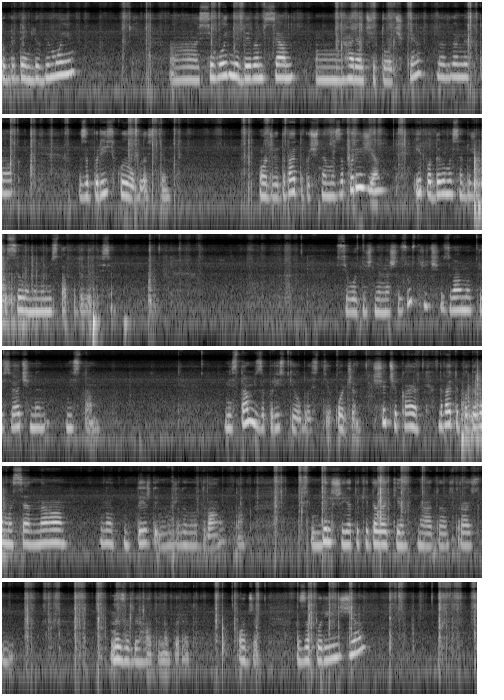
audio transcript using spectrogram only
Добрий день, любі мої. Сьогодні дивимося гарячі точки, назвемо їх так, Запорізької області. Отже, давайте почнемо з Запоріжжя і подивимося, дуже просили мене міста подивитися. Сьогоднішня наша зустріч з вами присвячена містам. Містам Запорізької області. Отже, що чекає? Давайте подивимося на ну, тиждень, можливо, два. Так. Більше я такі далекі, знаєте, стараюсь не забігати наперед. Отже, Запоріжжя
